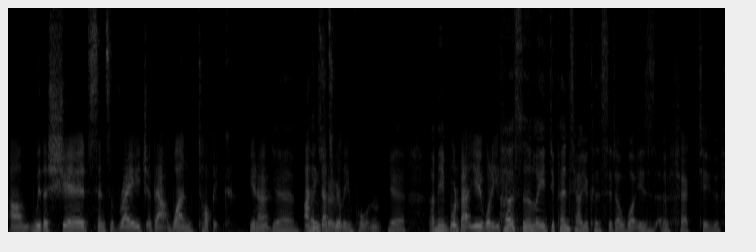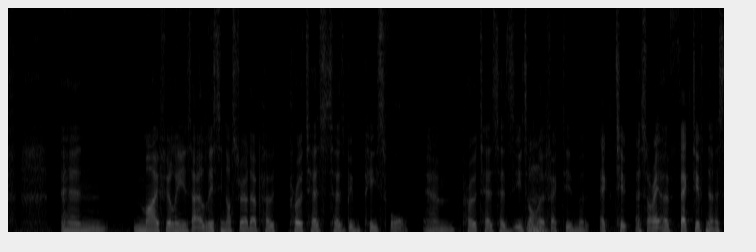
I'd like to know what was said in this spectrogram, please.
um, with a shared sense of rage about one topic you know Yeah. i think that's true. really important Yeah. I mean, what about you what do you think personally, it depends how you consider what is effective. And my feeling is that at least in Australia, pro- protest has been peaceful. And protest has its own Mm. effective, active, uh, sorry, effectiveness.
